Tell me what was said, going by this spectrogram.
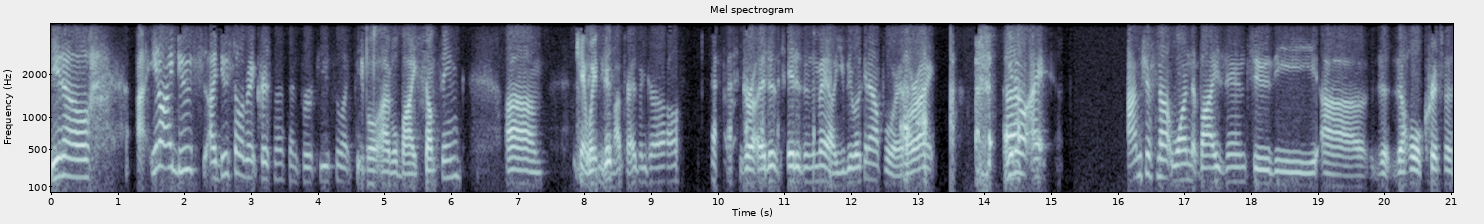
You know, I, you know, I do. I do celebrate Christmas, and for a few select people, I will buy something. Um, Can't wait to this, get my present, girl. girl, it is it is in the mail. You be looking out for it. All right. you know, I I'm just not one that buys into the uh the the whole Christmas.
